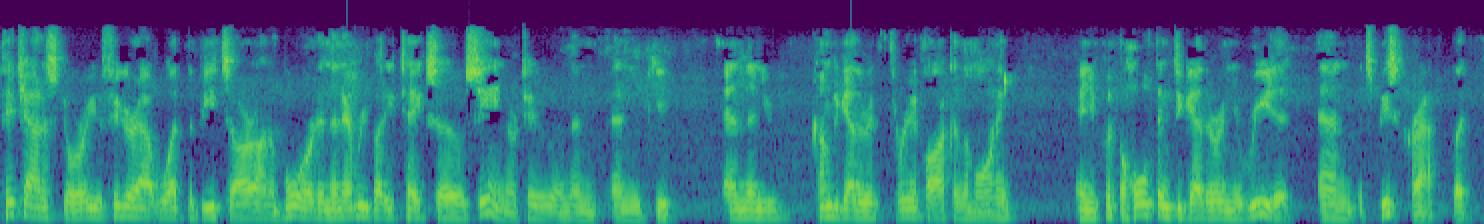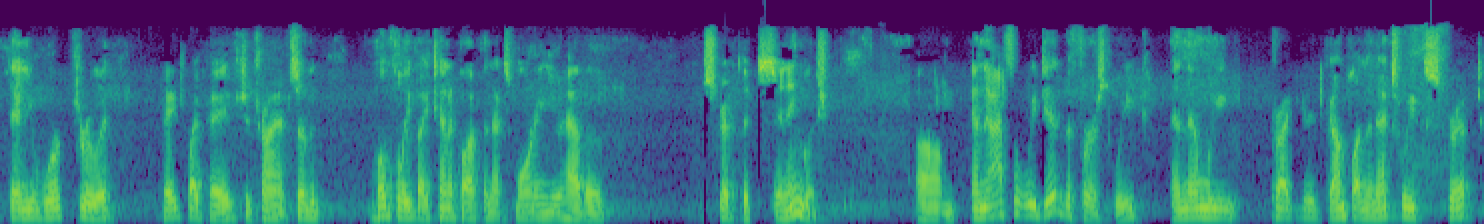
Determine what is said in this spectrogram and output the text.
pitch out a story, you figure out what the beats are on a board, and then everybody takes a scene or two, and then and you keep, and then you come together at three o'clock in the morning, and you put the whole thing together and you read it, and it's a piece of crap, but then you work through it page by page to try it so that hopefully by 10 o'clock the next morning you have a script that's in English. Um, and that's what we did the first week. And then we tried to get a jump on the next week's script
